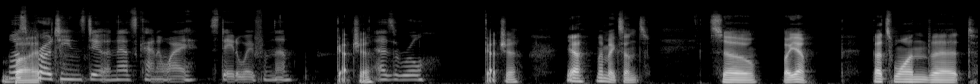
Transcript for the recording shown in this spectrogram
Most but proteins do, and that's kind of why I stayed away from them gotcha, as a rule. gotcha. Yeah, that makes sense. So, but yeah, that's one that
